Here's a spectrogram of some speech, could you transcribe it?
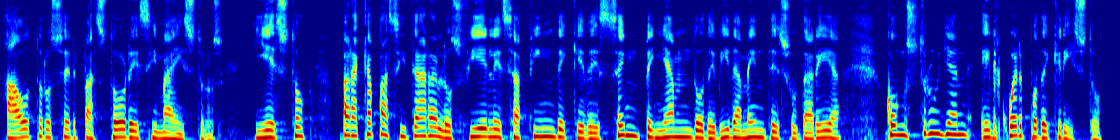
a otros ser pastores y maestros. Y esto para capacitar a los fieles a fin de que desempeñando debidamente su tarea, construyan el cuerpo de Cristo,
